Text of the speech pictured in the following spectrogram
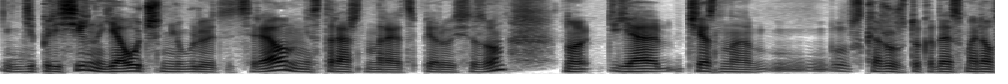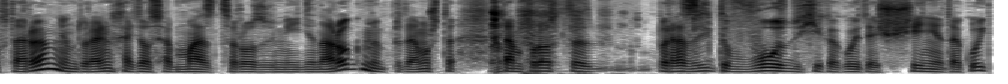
и депрессивно. Я очень люблю этот сериал, мне страшно нравится первый сезон, но я честно скажу, что когда я смотрел второй, мне натурально хотелось обмазаться розовыми единорогами, потому что там просто разлито в воздухе какое-то ощущение такой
